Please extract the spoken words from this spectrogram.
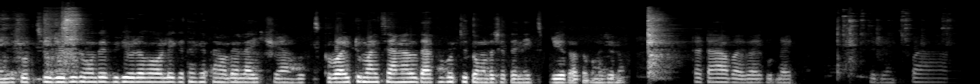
এন্ড করছি। যদি তোমাদের ভিডিওটা ভালো লেগে থাকে তাহলে like share subscribe to my channel দেখা করছি তোমাদের সাথে নেক্সট ভিডিও ততক্ষণের জন্য। টাটা bye bye good night bye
